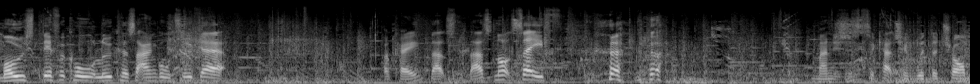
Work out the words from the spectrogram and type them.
most difficult Lucas angle to get. Okay, that's that's not safe. Manages to catch him with the chomp.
